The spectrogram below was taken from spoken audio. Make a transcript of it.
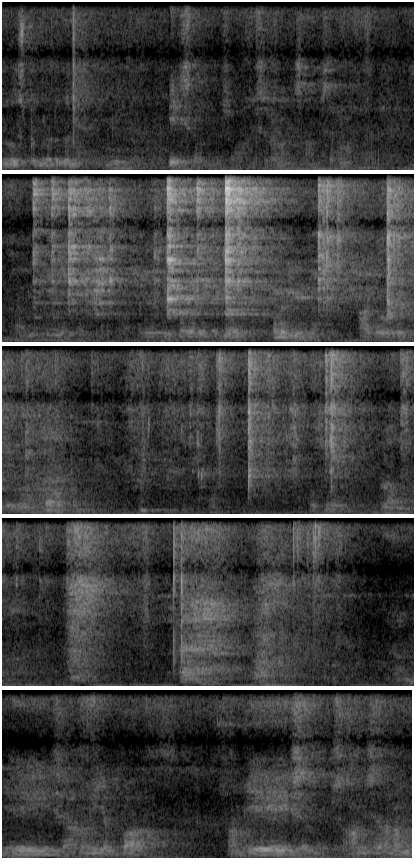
லூஸ் பண்ணி விடுதுன்னு ஏய் சரணம் சுவாமி சரணம் சாமி சரணம் அது ஒரு சாமியே சரணையப்பா சாமியே சரணம் சாமி சரணம்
